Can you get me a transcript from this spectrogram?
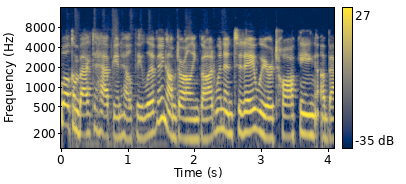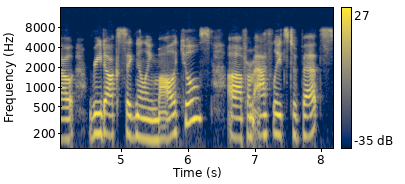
Welcome back to Happy and Healthy Living. I'm Darlene Godwin, and today we are talking about redox signaling molecules uh, from athletes to pets.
